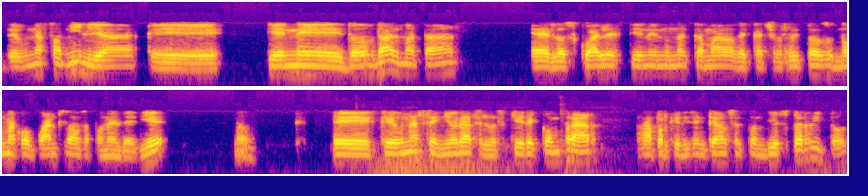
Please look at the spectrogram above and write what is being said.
de una familia que tiene dos dálmatas, eh, los cuales tienen una camada de cachorritos, no me acuerdo cuántos, vamos a poner de 10, ¿no? Eh, que una señora se los quiere comprar, ah, porque dicen que van a con 10 perritos,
